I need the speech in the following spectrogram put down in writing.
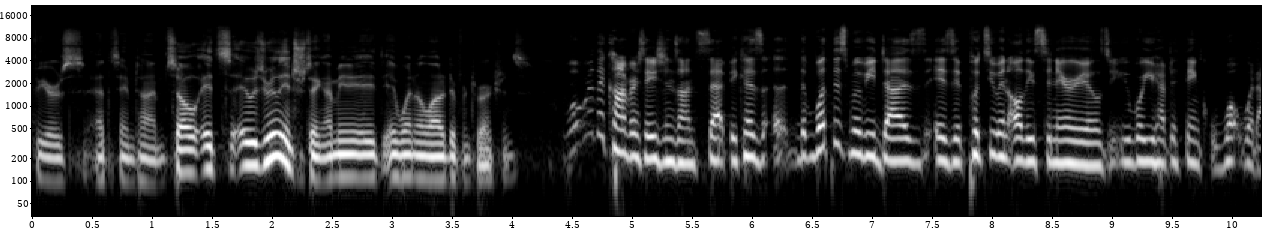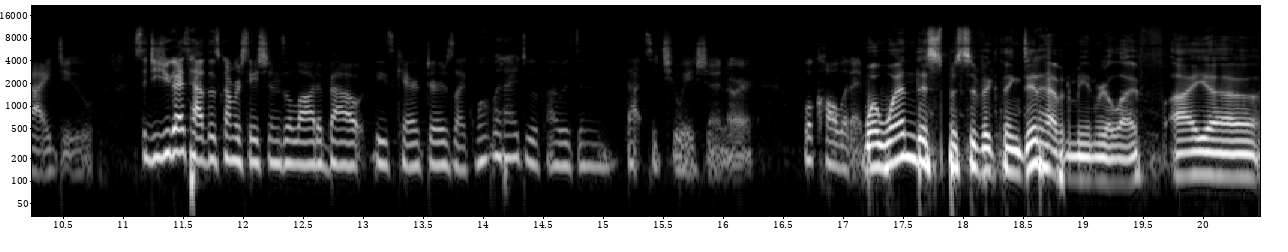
fears at the same time. So it's it was really interesting. I mean, it, it went in a lot of different directions. What were the conversations on set? Because uh, the, what this movie does is it puts you in all these scenarios where you have to think, what would I do? So did you guys have those conversations a lot about these characters? Like, what would I do if I was in that situation? Or what call would I make? Well, when this specific thing did happen to me in real life, I uh,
